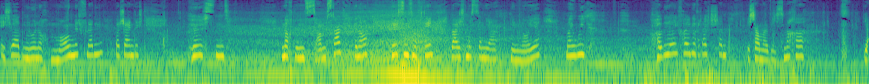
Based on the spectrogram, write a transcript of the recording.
Ich werde nur noch morgen mitflaggen, wahrscheinlich. Höchstens noch den Samstag, genau. Höchstens noch den, weil ich muss dann ja eine neue My Week Holiday Folge vielleicht starten. Ich schau mal, wie ich es mache. Ja,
